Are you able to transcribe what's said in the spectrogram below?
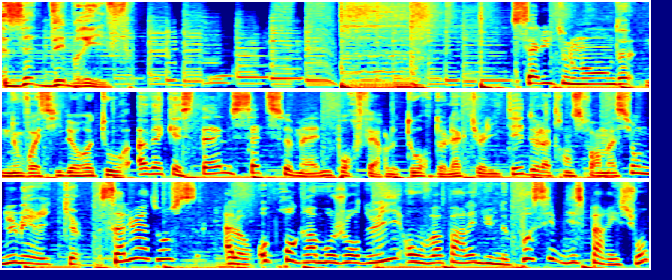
Z débrief. Salut tout le monde, nous voici de retour avec Estelle cette semaine pour faire le tour de l'actualité de la transformation numérique. Salut à tous Alors au programme aujourd'hui, on va parler d'une possible disparition,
